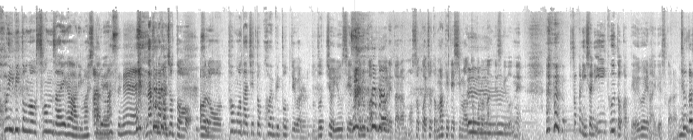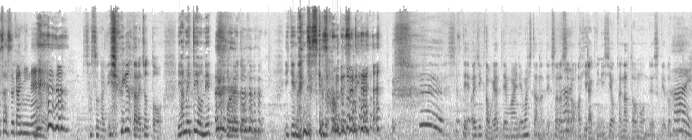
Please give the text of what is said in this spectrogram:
恋人の存在がありましたね。ありますね。なかなかちょっと あの友達と恋人って言われるとどっちを優先するかって言われたらもうそこはちょっと負けてしまうところなんですけどね。そこに一緒に行くとかって言えないですからね。ちょっとさすがにね。ね。さすがに。言うたらちょっとやめてよねって怒られると思うんでいけないんですけど。そうですね。さてお時間もやってまいりましたのでそろそろお開きにしようかなと思うんですけども、はい。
